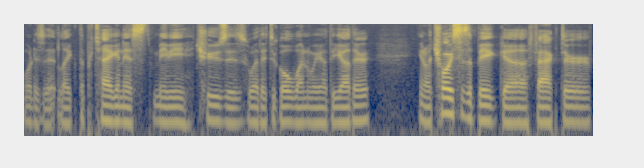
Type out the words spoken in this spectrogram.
what is it? Like the protagonist maybe chooses whether to go one way or the other. You know, choice is a big uh, factor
